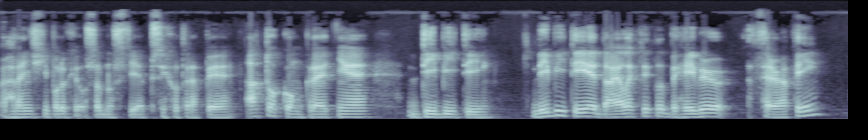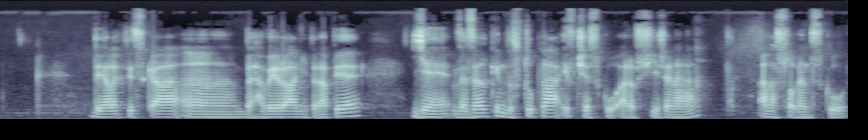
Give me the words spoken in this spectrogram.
hraniční poruchy osobnosti je psychoterapie, a to konkrétně DBT. DBT je Dialectical Behavior Therapy, dialektická uh, behaviorální terapie, je ve velkém dostupná i v Česku a rozšířená a na Slovensku.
